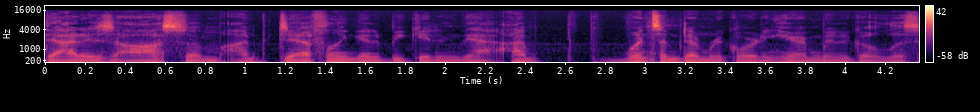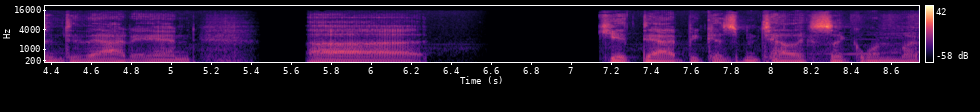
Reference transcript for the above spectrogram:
that is awesome. I'm definitely going to be getting that. I'm once I'm done recording here, I'm going to go listen to that and uh, get that because Metallica is like one of my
